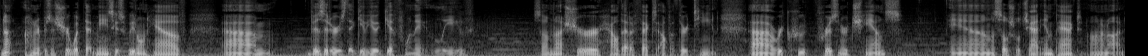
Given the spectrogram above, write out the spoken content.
Not 100% sure what that means because we don't have um, visitors that give you a gift when they leave. So I'm not sure how that affects Alpha 13. Uh, recruit prisoner chance and social chat impact, on and on.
